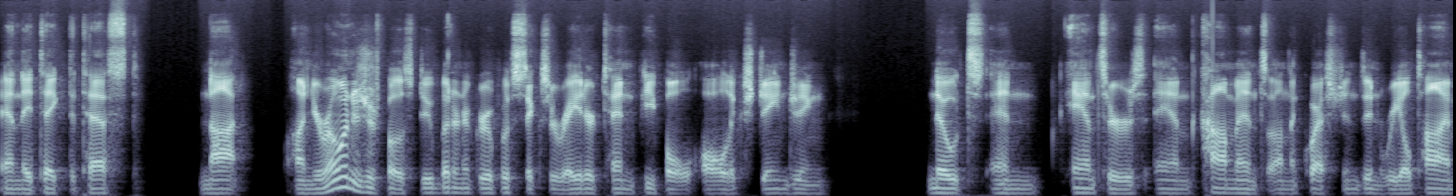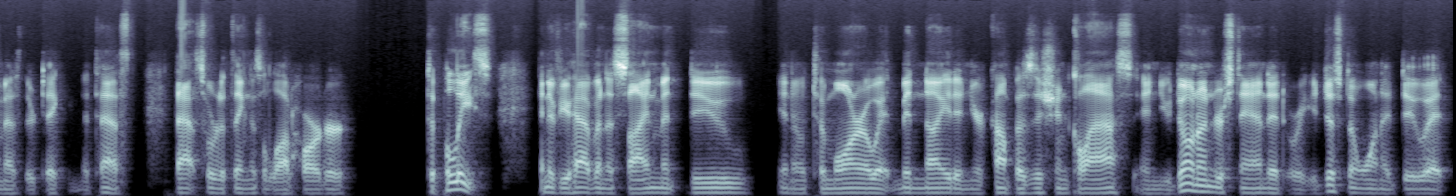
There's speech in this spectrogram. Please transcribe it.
and they take the test not on your own as you're supposed to, but in a group of six or eight or 10 people all exchanging notes and answers and comments on the questions in real time as they're taking the test. That sort of thing is a lot harder to police. And if you have an assignment due, you know, tomorrow at midnight in your composition class and you don't understand it or you just don't want to do it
